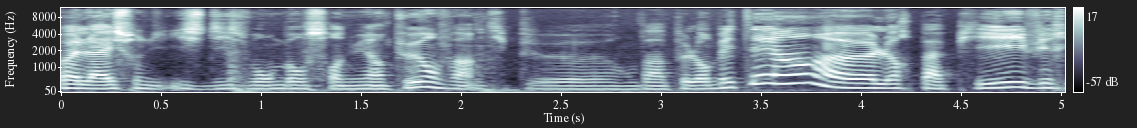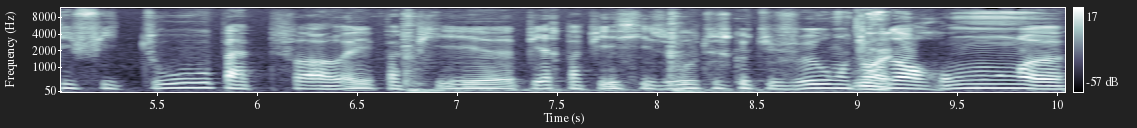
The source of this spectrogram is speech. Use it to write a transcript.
voilà, ils, sont- ils se disent bon, ben, on s'ennuie un peu, on va un petit peu, euh, on va un peu l'embêter. Hein, euh, leur papier, ils vérifient tout, pap- enfin, ouais, papier, pierre, papier, ciseaux, tout ce que tu veux. On tourne Ouais. en rond.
